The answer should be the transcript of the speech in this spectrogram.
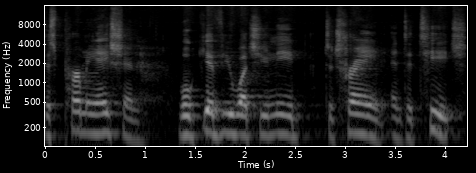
this permeation, will give you what you need to train and to teach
